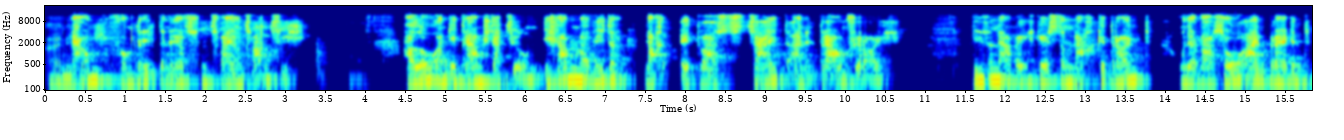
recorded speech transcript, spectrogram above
Eine Traum vom 3.1.22. Hallo an die Traumstation. Ich habe mal wieder nach etwas Zeit einen Traum für euch. Diesen habe ich gestern Nacht geträumt und er war so einprägend,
